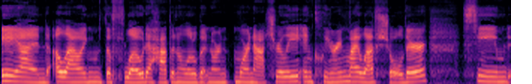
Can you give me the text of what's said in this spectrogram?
and allowing the flow to happen a little bit more, more naturally and clearing my left shoulder seemed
